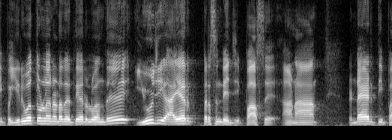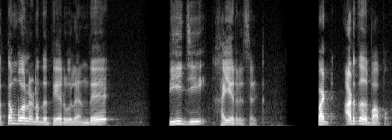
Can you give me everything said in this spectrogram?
இப்போ இருபத்தொன்னில் நடந்த தேர்வில் வந்து யூஜி ஹையர் பெர்சன்டேஜ் பாஸு ஆனால் ரெண்டாயிரத்தி பத்தொம்போதில் நடந்த தேர்வுலேருந்து பிஜி ஹையர் ரிசல்ட் பட் அடுத்தது பார்ப்போம்.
